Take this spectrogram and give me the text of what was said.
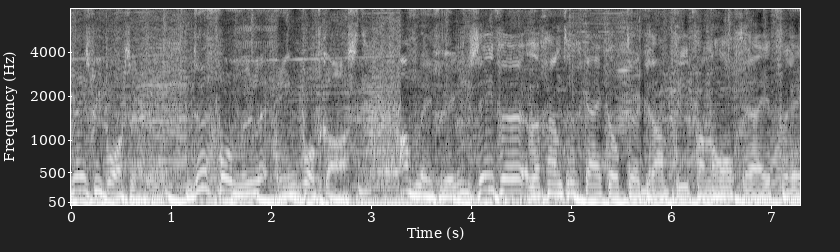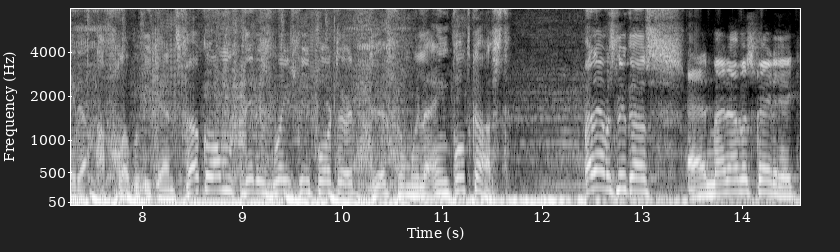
bij Race Reporter, de Formule 1 podcast. Aflevering 7. We gaan terugkijken op de Grand Prix van Hongarije verreden afgelopen weekend. Welkom, dit is Race Reporter, de Formule 1 podcast. Mijn naam is Lucas. En mijn naam is Frederik.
